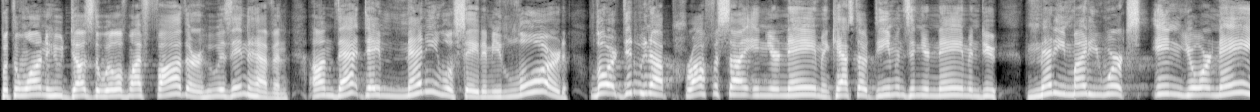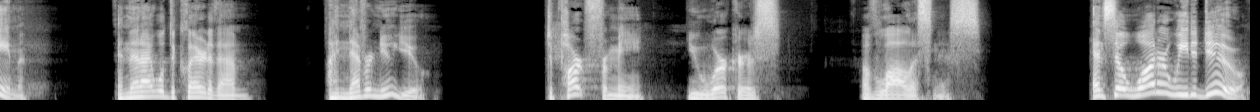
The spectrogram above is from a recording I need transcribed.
but the one who does the will of my Father who is in heaven. On that day, many will say to me, Lord, Lord, did we not prophesy in your name and cast out demons in your name and do many mighty works in your name? And then I will declare to them, I never knew you. Depart from me, you workers of lawlessness. And so what are we to do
